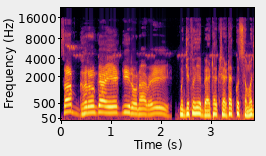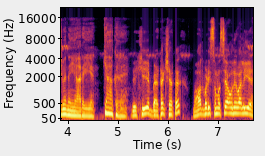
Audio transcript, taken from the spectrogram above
सब घरों का एक ही रोना है भाई। मुझे तो ये बैठक शैठक कुछ समझ में नहीं आ रही है। क्या करें? देखिए ये बैठक शैठक बहुत बड़ी समस्या होने वाली है।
